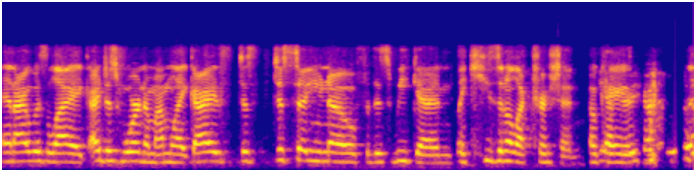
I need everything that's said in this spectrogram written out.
And I was like, I just warned him. I'm like, guys, just just so you know, for this weekend, like he's an electrician. Yeah, Okay. go.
